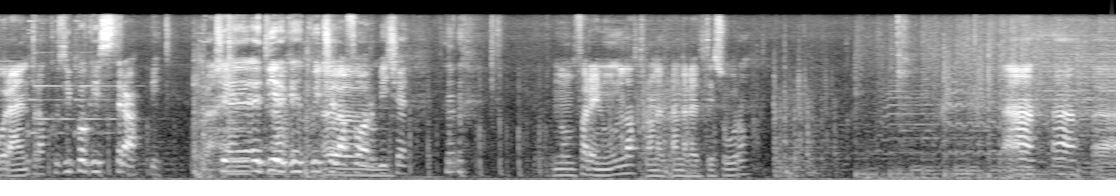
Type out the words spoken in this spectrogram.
Ora entra. Così pochi strappi. Ora Cioè, entra. dire che qui c'è la Ehm, forbice. Non fare nulla, tranne prendere il tesoro. Ah, ah, ah.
